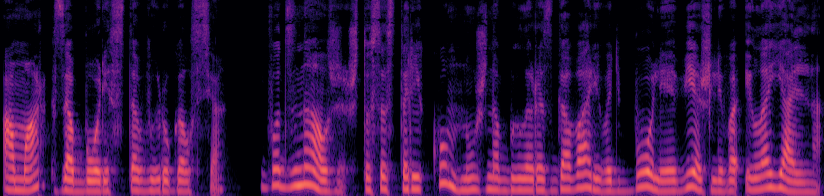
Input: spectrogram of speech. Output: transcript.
а Марк забористо выругался. Вот знал же, что со стариком нужно было разговаривать более вежливо и лояльно.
